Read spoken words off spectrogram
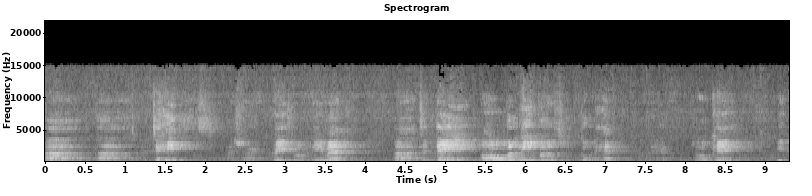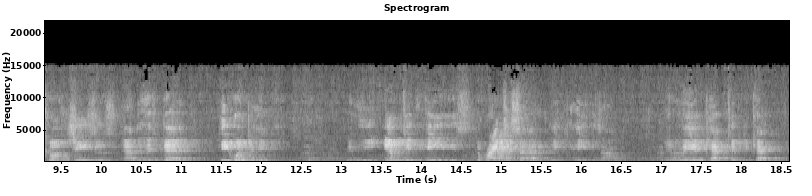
uh, uh, to Hades. That's right. Praise the Lord. Amen. Uh, today, all believers go to heaven. Okay? Because Jesus, after his death, he went to Hades. And he emptied Hades, the righteous side of Hades out, That's and right. led captivity captive.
